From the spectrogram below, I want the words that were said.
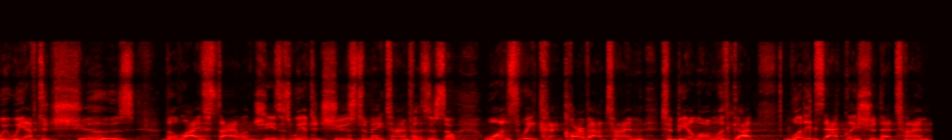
We, we have to choose the lifestyle of Jesus. We have to choose to make time for this. And so, once we carve out time to be alone with God, what exactly should that time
